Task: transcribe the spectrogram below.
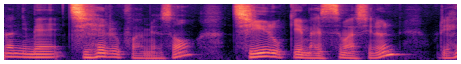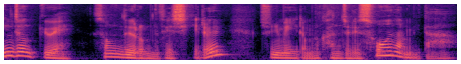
하나님의 지혜를 구하면서 지혜롭게 말씀하시는 우리 행정교회 성도 여러분들 되시기를 주님의 이름으로 간절히 소원합니다.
